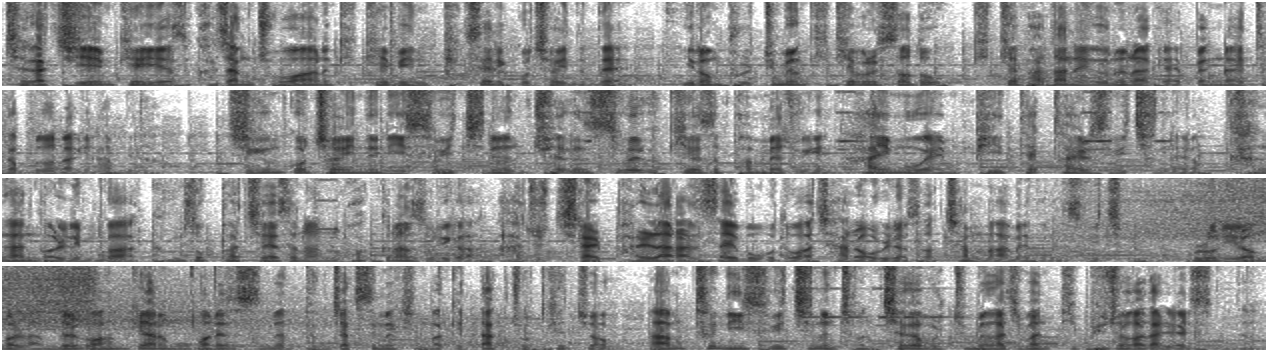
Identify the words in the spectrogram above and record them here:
제가 GMK에서 가장 좋아하는 키캡인 픽셀이 꽂혀 있는데 이런 불투명 키캡을 써도 키캡 하단에 은은하게 백라이트가 묻어나긴 합니다. 지금 꽂혀 있는 이 스위치는 최근 스웨그키에서 판매 중인 하이무 MP 텍타일 스위치인데요. 강한 걸림과 금속 파츠에서 나는 화끈한 소리가 아주 지랄 발랄한 사이버보드와 잘 어울려서 참 마음에 드는 스위치입니다. 물론 이런 걸 남들과 함께하는 공간에서 쓰면 등짝 스맥싱 받기 딱 좋겠죠. 암튼 이 스위치는 전체가 불투명하지만 디퓨저가 달려 있습니다.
